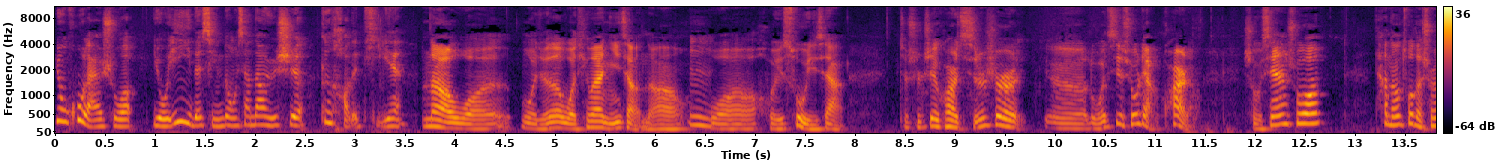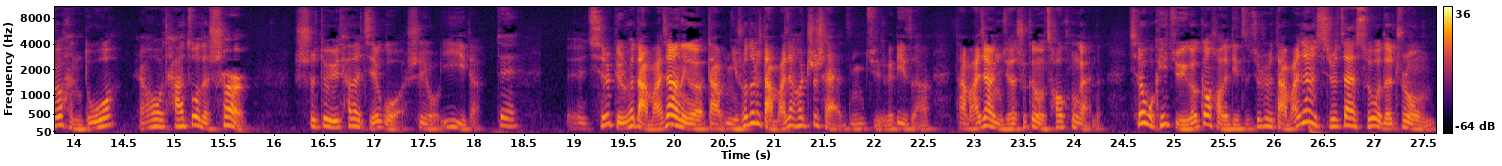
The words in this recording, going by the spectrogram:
用户来说，有意义的行动相当于是更好的体验。那我我觉得我听完你讲的啊，嗯我回溯一下，就是这块儿其实是呃逻辑是有两块儿的。首先说他能做的事儿有很多，然后他做的事儿是对于他的结果是有意义的。对，呃，其实比如说打麻将那个打，你说的是打麻将和掷骰子，你举这个例子啊，打麻将你觉得是更有操控感的。其实我可以举一个更好的例子，就是打麻将，其实在所有的这种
